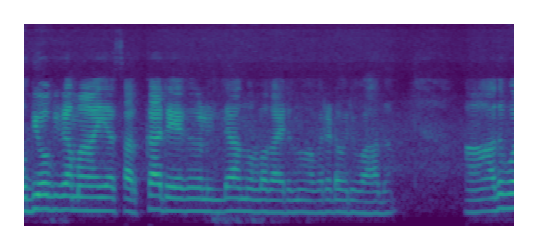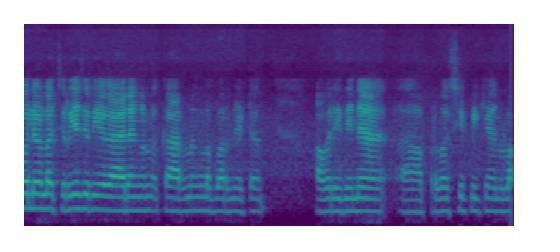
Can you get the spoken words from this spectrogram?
ഔദ്യോഗികമായ സർക്കാർ രേഖകളില്ല എന്നുള്ളതായിരുന്നു അവരുടെ ഒരു വാദം. അതുപോലെയുള്ള ചെറിയ ചെറിയ കാര്യങ്ങൾ കാരണങ്ങൾ പറഞ്ഞിട്ട് അവരിതിനെ പ്രദർശിപ്പിക്കാനുള്ള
